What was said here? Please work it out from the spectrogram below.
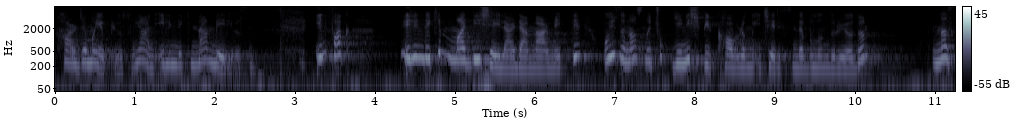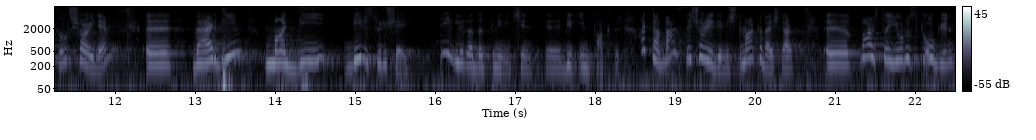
Harcama yapıyorsun. Yani elindekinden veriyorsun. İnfak elindeki maddi şeylerden vermekti. O yüzden aslında çok geniş bir kavramı içerisinde bulunduruyordu. Nasıl? Şöyle, e, verdiğin maddi bir sürü şey. 1 lira da senin için e, bir infaktır. Hatta ben size şöyle demiştim arkadaşlar. E, varsayıyoruz ki o gün e,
